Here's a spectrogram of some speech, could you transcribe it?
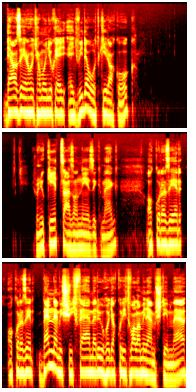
De azért, hogyha mondjuk egy, egy videót kirakok, és mondjuk 200-an nézik meg, akkor azért, akkor azért bennem is így felmerül, hogy akkor itt valami nem stimmel.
